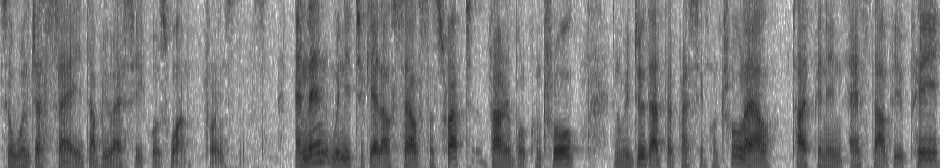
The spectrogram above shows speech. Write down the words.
So we'll just say ws equals 1, for instance. And then we need to get ourselves a swept variable control, and we do that by pressing Ctrl L, typing in swp,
